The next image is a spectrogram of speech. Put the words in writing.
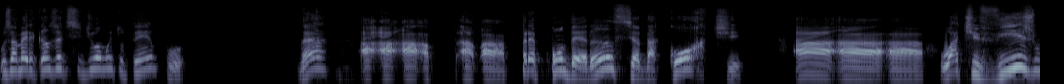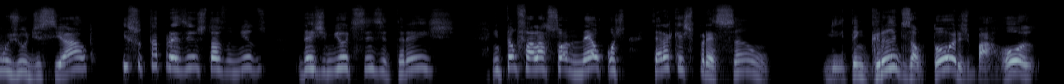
os americanos já decidiam há muito tempo. Né? A, a, a, a, preponderância da corte, a, o ativismo judicial, isso está presente nos Estados Unidos desde 1803. Então, falar só neoconstitucionalismo. Será que a expressão. E tem grandes autores, Barroso,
